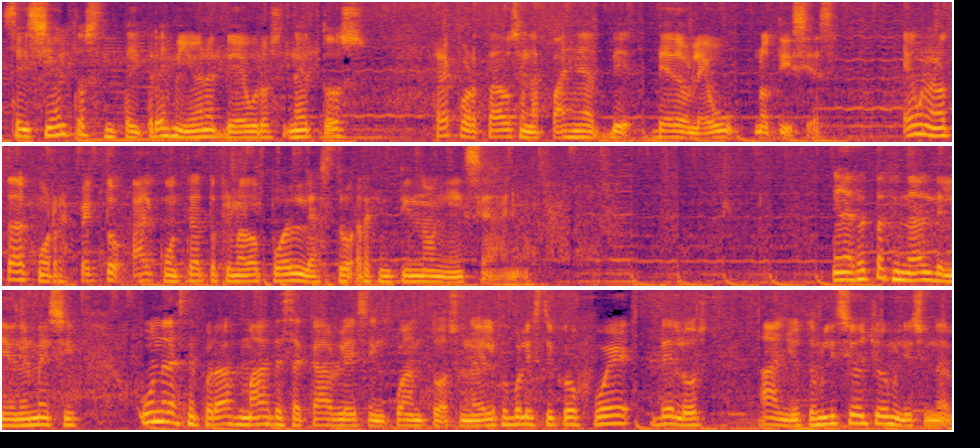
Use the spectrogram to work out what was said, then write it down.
663 millones de euros netos reportados en la página de DW Noticias en una nota con respecto al contrato firmado por el astro argentino en ese año. En la recta final de Lionel Messi, una de las temporadas más destacables en cuanto a su nivel futbolístico fue de los años 2018-2019,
